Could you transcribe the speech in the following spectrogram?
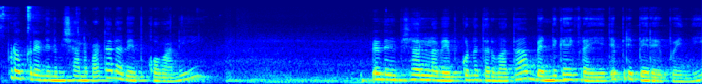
ఇప్పుడు ఒక రెండు నిమిషాల పాటు అలా వేపుకోవాలి. రెండు నిమిషాలు అలా వేపుకున్న తర్వాత బెండకాయ ఫ్రై అయితే ప్రిపేర్ అయిపోయింది.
